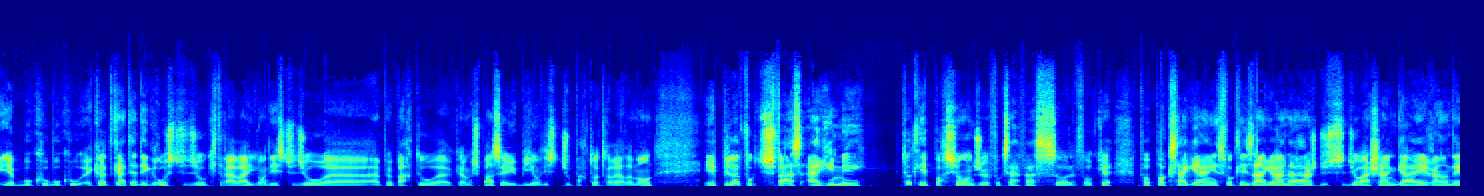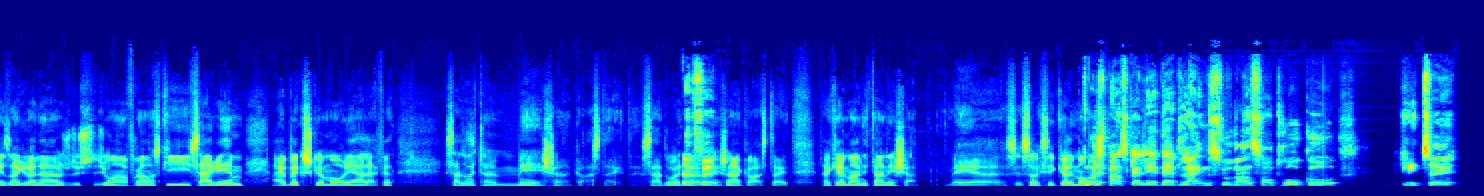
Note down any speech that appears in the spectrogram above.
il y a beaucoup, beaucoup. Écoute, quand tu as des gros studios qui travaillent, qui ont des studios euh, un peu partout, euh, comme je pense à Ubi, ils ont des studios partout à travers le monde. Et puis là, il faut que tu fasses arrimer toutes les portions de jeu. Il faut que ça fasse ça. Il faut, que, faut pas que ça grince. Il faut que les engrenages du studio à Shanghai rentrent dans les engrenages du studio en France, qui s'arriment avec ce que Montréal a fait. Ça doit être un méchant casse-tête. Ça doit être un méchant casse-tête. Fait qu'à un moment donné, t'en échappes. Mais euh, c'est ça, c'est que le monde. moi, je pense que les deadlines, souvent, sont trop courts. Et Tu sais,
